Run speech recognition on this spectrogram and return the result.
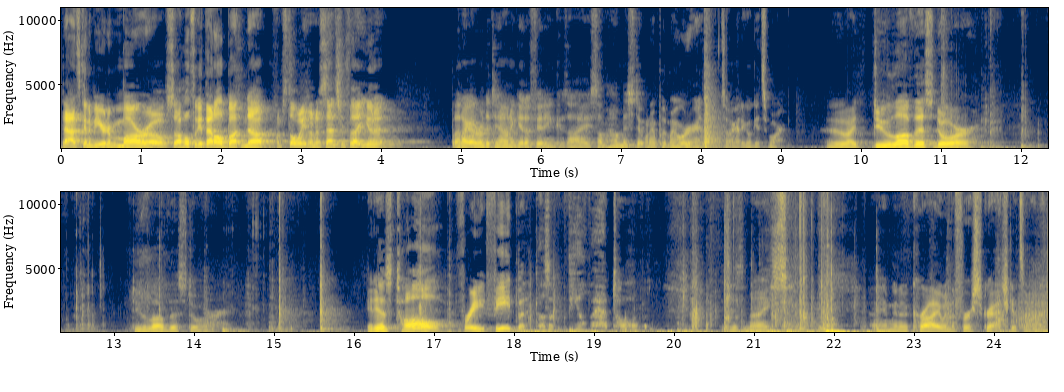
that's gonna be here tomorrow. So hopefully get that all buttoned up. I'm still waiting on a sensor for that unit, but I gotta run to town and get a fitting because I somehow missed it when I put my order in. So I gotta go get some more. Ooh, I do love this door. Do love this door. It is tall for eight feet, but it doesn't feel that tall. But it is nice. I am gonna cry when the first scratch gets on it.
